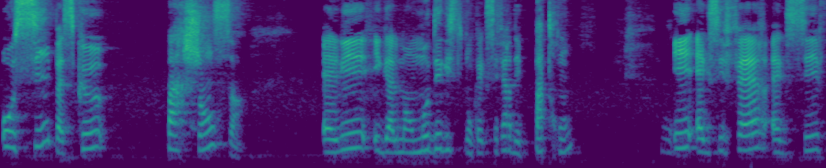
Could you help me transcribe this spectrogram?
aussi parce que, par chance, elle est également modéliste, donc elle sait faire des patrons. Et elle sait faire, elle sait,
